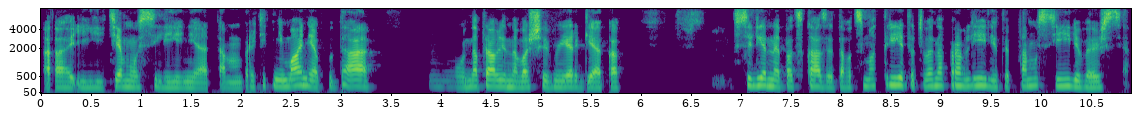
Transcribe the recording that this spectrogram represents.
а, и тема усиления. Там обратить внимание, куда направлена ваша энергия, как Вселенная подсказывает, а вот смотри, это твое направление, ты там усиливаешься,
